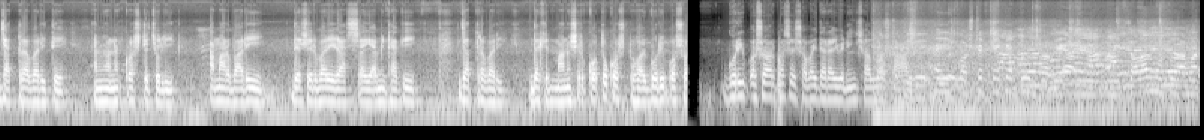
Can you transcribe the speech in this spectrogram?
যাত্রাবাড়িতে আমি অনেক কষ্টে চলি। আমার বাড়ি দেশের বাড়ি রাজশাহী, আমি থাকি যাত্রাবাড়ি। দেখেন, মানুষের কত কষ্ট হয়, গরিব অসহায় গরিব অসহার পাশে সবাই দাঁড়াইবেন ইনশাল্লাহ তাআলা। এই কষ্টের থেকে দূর হবে, আমি মানে চলার মতো আমার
